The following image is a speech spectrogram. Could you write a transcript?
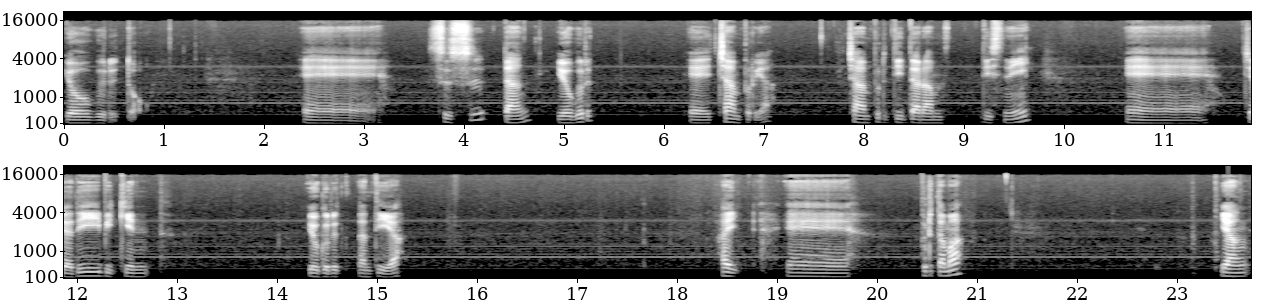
ヨーグルト。えー、すす、ダン、ヨーグルト、えー、チャンプルや、チャンプルディダラムディスニー、えー、ジャディビキン、ヨーグルト、なんてや。はい、えー、プルタマ。Yang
